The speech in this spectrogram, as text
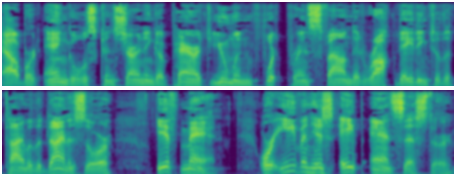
Albert Ingalls concerning apparent human footprints found in rock dating to the time of the dinosaur, if man, or even his ape ancestor,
